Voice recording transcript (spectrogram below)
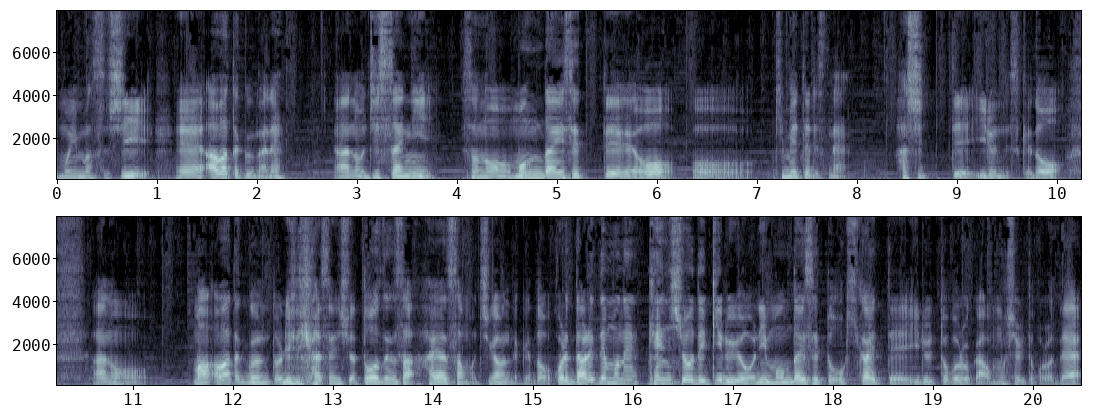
思いますし、えー、粟田君がねあの実際にその問題設定を決めてですね走っているんですけどあのまあ、粟田君とリディア選手は当然さ、速さも違うんだけど、これ誰でもね、検証できるように問題セットを置き換えているところが面白いところで、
